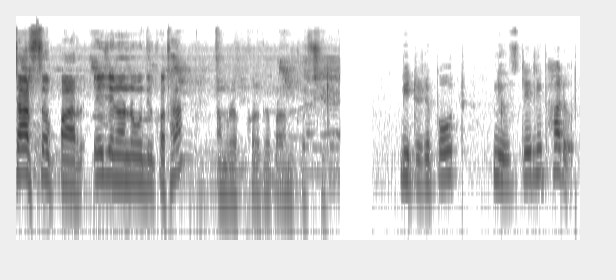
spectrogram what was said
চারশো পার। এই যে নরেন্দ্র মোদীর কথা আমরা পালন করছি। Video report, news daily Bharat.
